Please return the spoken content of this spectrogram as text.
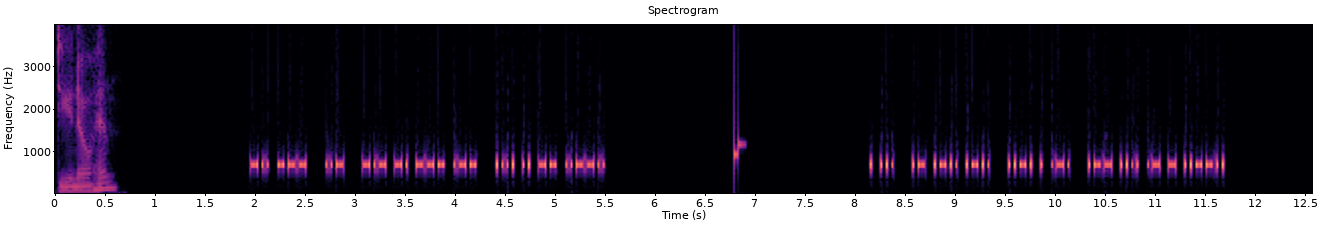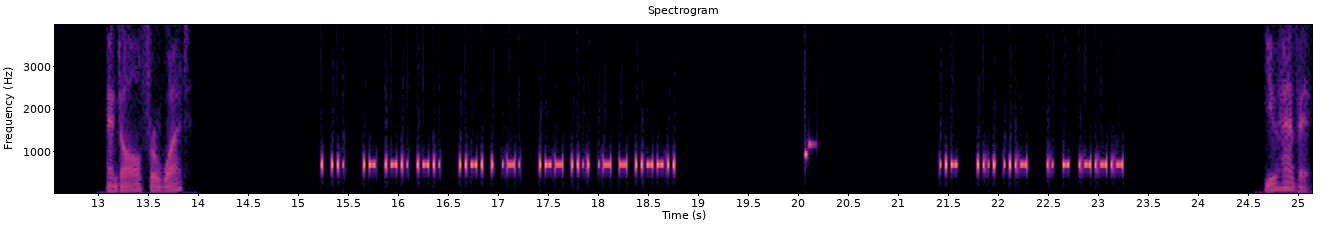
Do you know him? And all for what? You have it.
